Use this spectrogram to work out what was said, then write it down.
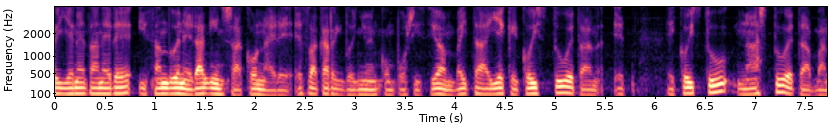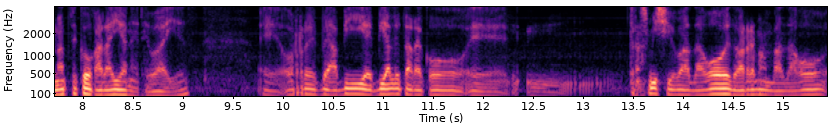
hienetan ere izan duen eragin sakona ere. Ez bakarrik doinuen konposizioan baita haiek ekoiztu eta et, ekoiztu nahastu eta banatzeko garaian ere bai ez? E, horre ba, bi, bi aldetarako e, transmisio bat dago edo harreman bat dago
